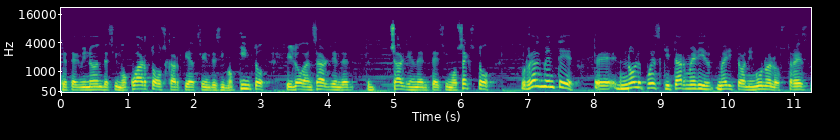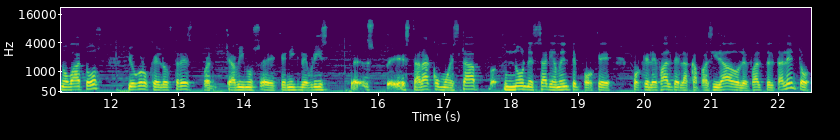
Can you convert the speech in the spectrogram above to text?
que terminó en decimocuarto, Oscar Piastri en decimoquinto y Logan Sargent en, Sargent en decimosexto. Realmente eh, no le puedes quitar mérito a ninguno de los tres novatos. Yo creo que los tres, bueno, ya vimos eh, que Nick Debris eh, estará como está, no necesariamente porque, porque le falte la capacidad o le falte el talento,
